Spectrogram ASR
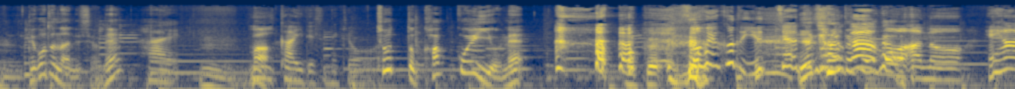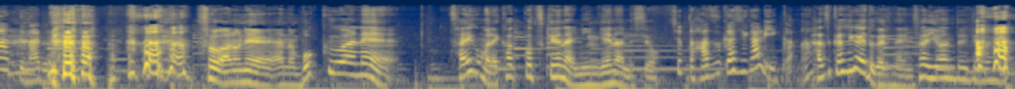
うん、ってことなんですよね、はい、うん、いまあい回ですね今日は。ちょっとかっこいいよね。僕。そういうこと言っちゃうところが言っちゃうところが。もうあのへはーってなる そうあのねあの僕はね最後までかっこつけれない人間なんですよ。ちょっと恥ずかしがりかな？恥ずかしがりとかじゃない。それ言わんといてください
